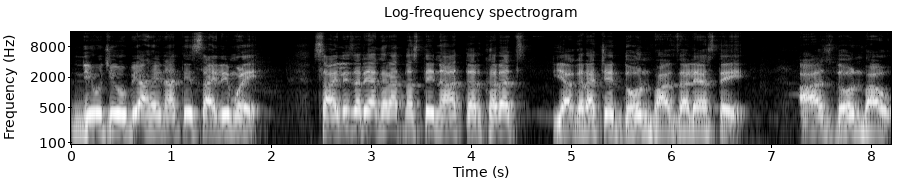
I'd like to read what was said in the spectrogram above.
नीव जी उभी आहे ना ती सायलीमुळे. सायली जर या घरात नसते ना तर खरंच या घराचे दोन भाग झाले असते. आज दोन भाऊ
